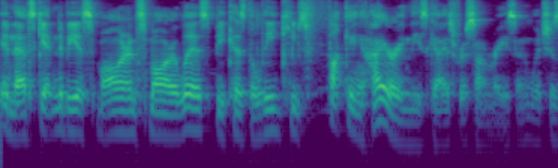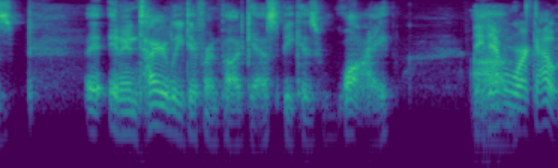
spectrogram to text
and that's getting to be a smaller and smaller list because the league keeps fucking hiring these guys for some reason, which is an entirely different podcast. Because why? They never Um, work out.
